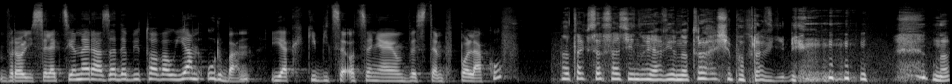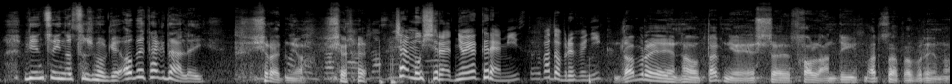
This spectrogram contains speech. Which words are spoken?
W roli selekcjonera zadebiutował Jan Urban. Jak kibice oceniają występ Polaków? No tak w zasadzie, no ja wiem, no trochę się poprawili. No, więcej, no cóż mogę, oby tak dalej. Średnio. Śre- Czemu średnio, jak remis? To chyba dobry wynik. Dobry, no pewnie jeszcze z Holandii, bardzo dobry, no.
